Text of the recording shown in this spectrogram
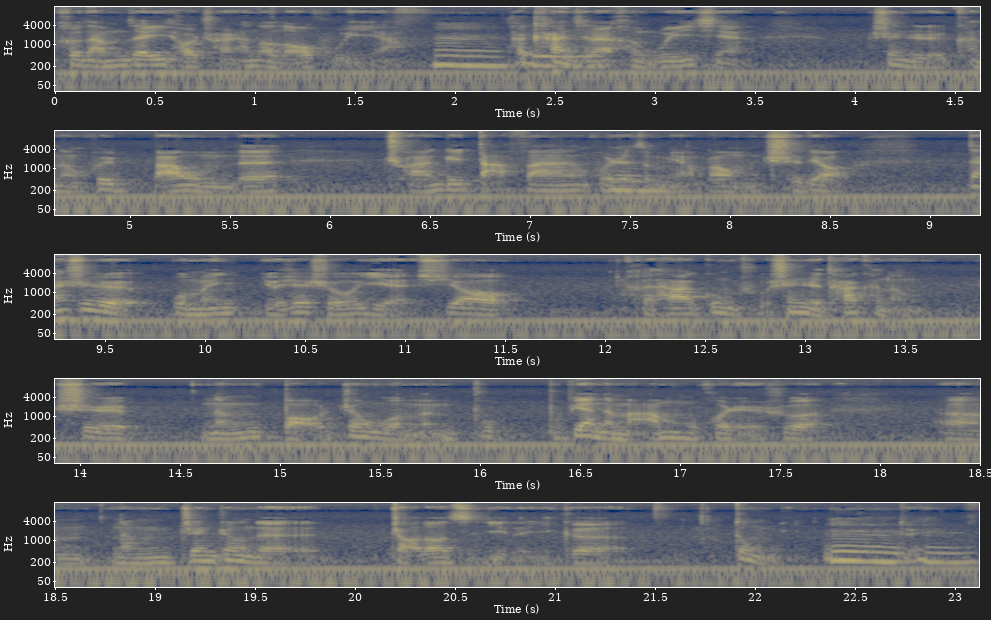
和咱们在一条船上的老虎一样，嗯它看起来很危险，甚至可能会把我们的船给打翻或者怎么样，把我们吃掉。但是我们有些时候也需要和它共处，甚至它可能是能保证我们不不变得麻木，或者说，嗯，能真正的找到自己的一个动力。对嗯嗯，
